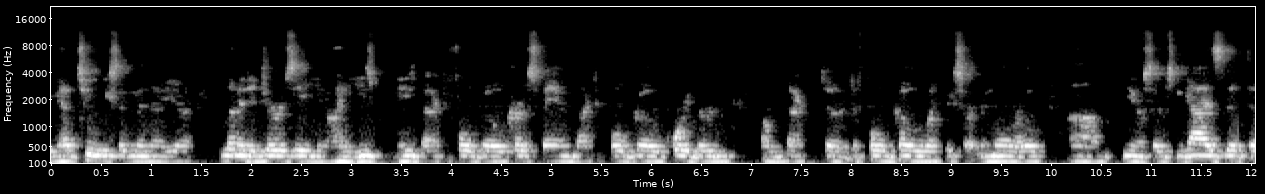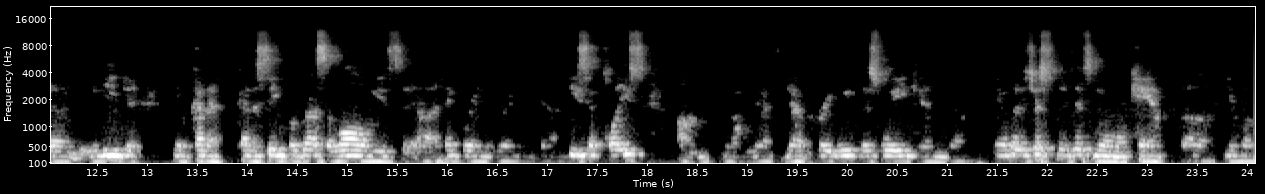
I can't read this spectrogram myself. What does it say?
we had two weeks of him in a uh, limited jersey. You know, he's he's back to full go. Curtis Fan back to full go. Cory Durden um, back to, to full go. Think starting tomorrow. Um, you know, so some guys that, uh, we need to you know kind of kind of see progress along. Is uh, I think we're in, we're in a decent place. Um, you know, we're gonna have to have a great week this week, and uh, you know, but it's just it's normal camp. Uh, you know,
